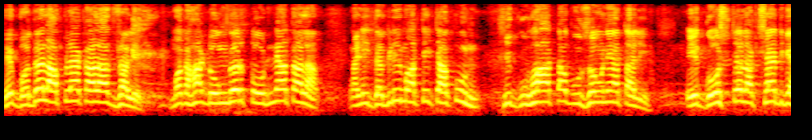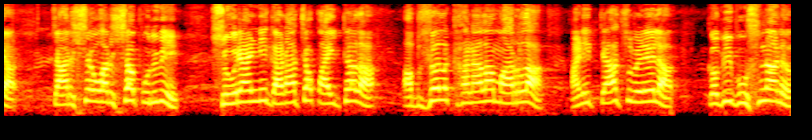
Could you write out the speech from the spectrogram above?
हे बदल आपल्या काळात झाले. मग हा डोंगर तोडण्यात आला आणि दगडी माती टाकून ही गुहा आता बुजवण्यात आली. एक गोष्ट लक्षात घ्या चारशे वर्षापूर्वी शिवरायांनी गडाच्या पायथ्याला अफजल खानाला मारला आणि त्याच वेळेला कवी भूषणानं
